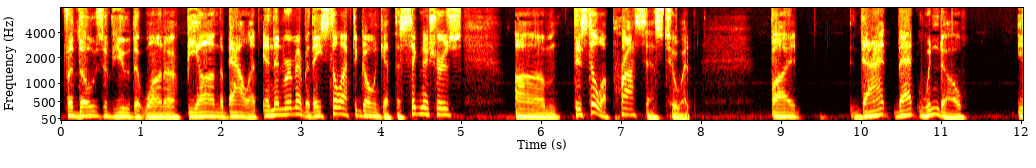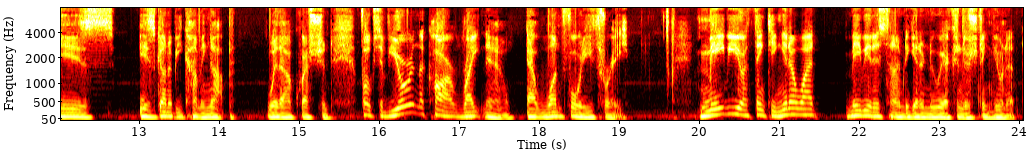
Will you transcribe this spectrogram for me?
for those of you that want to be on the ballot. And then remember, they still have to go and get the signatures. Um, there's still a process to it, but that that window is is going to be coming up without question, folks. If you're in the car right now at 143, maybe you're thinking, you know what? Maybe it is time to get a new air conditioning unit.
